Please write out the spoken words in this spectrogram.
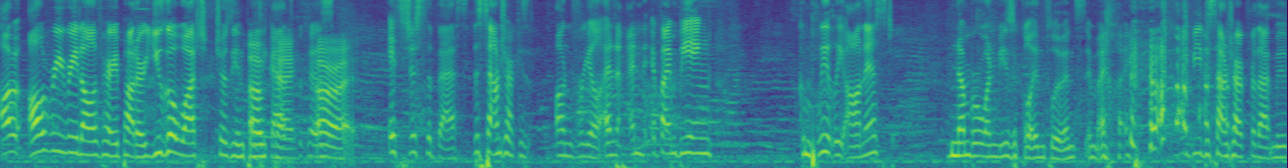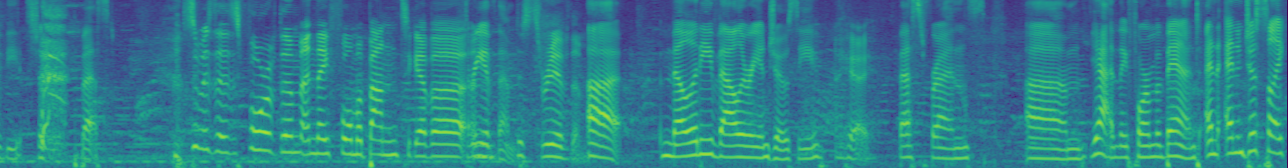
I'll, I'll reread all of Harry Potter. You go watch Josie and the Pussycats Okay, because all right. it's just the best. The soundtrack is unreal, and and if I'm being completely honest, number one musical influence in my life would be the soundtrack for that movie. It's just the best. So there's four of them, and they form a band together. Three of them. There's three of them. Uh, Melody, Valerie, and Josie, okay. best friends. Um, yeah, and they form a band. And and just like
